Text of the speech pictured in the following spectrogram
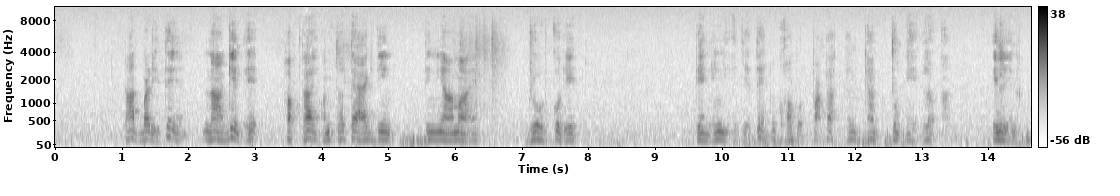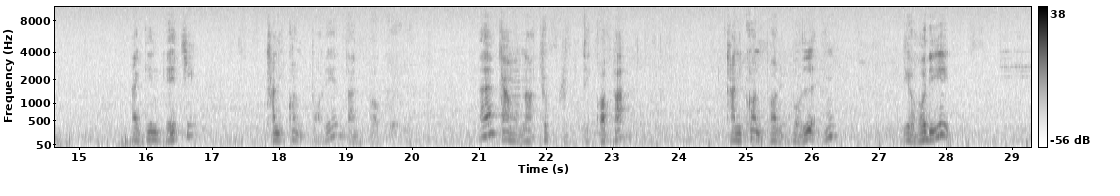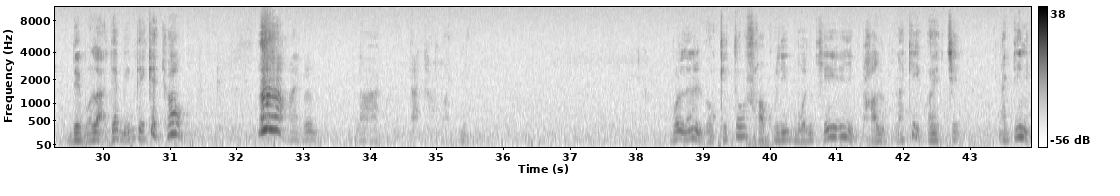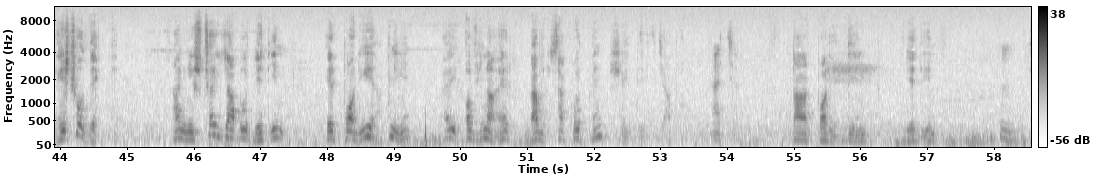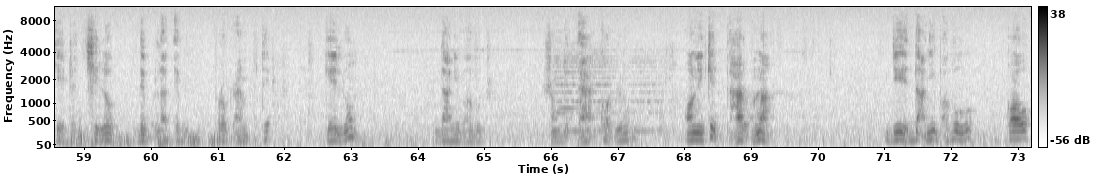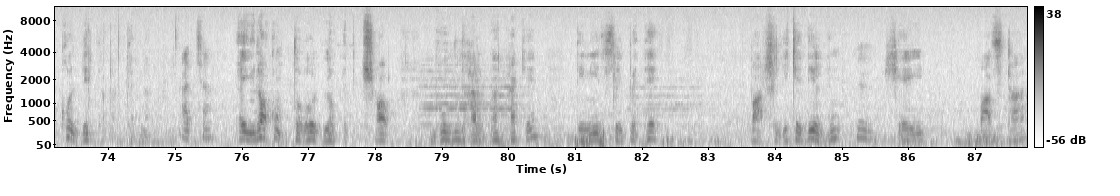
তার বাড়িতে না গেলে সপ্তাহে অন্তত একদিন তিনি আমায় জোর করে টেনে নিয়ে যেতেন, খবর পাঠাতেন, কেন তুমি এলো না? এলে না। একদিন গেছি খানিক্ষণ পরে দানিবাবু এলেন। হ্যাঁ কেমন আছো প্রভৃতি কথা? খানিক্ষণ পরে বললেন যে হরি, দেবলা দেবী দেখেছ? আমি দেখা হয়নি বললেন লোকে তো সকলেই বলছে ভালো নাকি হয়েছে? একদিন এসো দেখতে। আর নিশ্চয়ই যাব যেদিন। এরপরই আপনি এই অভিনয়ের ব্যবস্থা করবেন সেই দিনে যাব। আচ্ছা। তারপরের দিন যেদিন হুম। যেটা ছিল দেবলা দেবী প্রোগ্রামতে গেলুম দানিবাবুর সঙ্গে দেখা করলুম অনেকের ধারণা যে দানিবাবু ক অক্ষর লিখতে পারতেন না। আচ্ছা। এই রকম তো লোকেদের সব ভুল ধারণা থাকে। তিনি স্লিপেতে পাশ লিখে দিলেন। সেই পাসটা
